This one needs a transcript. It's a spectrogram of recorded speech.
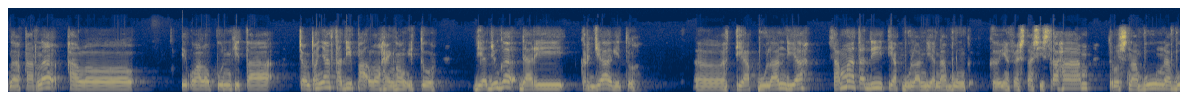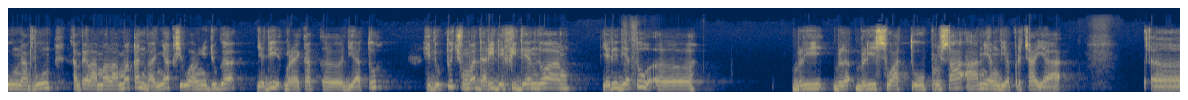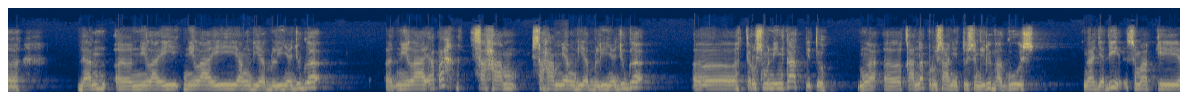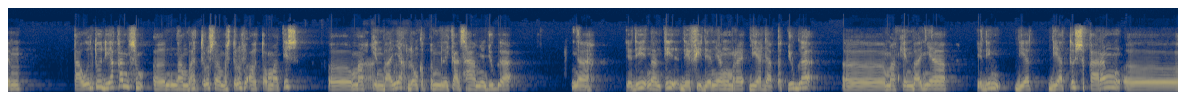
Nah, karena kalau walaupun kita contohnya tadi Pak Lo Heng Hong itu dia juga dari kerja gitu. Eh, tiap bulan dia sama tadi tiap bulan dia nabung ke- ke investasi saham, terus nabung, nabung, nabung sampai lama-lama kan banyak si uangnya juga. Jadi mereka eh, dia tuh hidup tuh cuma dari dividen doang. Jadi dia tuh eh, beli beli suatu perusahaan yang dia percaya eh, dan eh, nilai nilai yang dia belinya juga eh, nilai apa saham saham yang dia belinya juga eh, terus meningkat gitu. Menga- eh, karena perusahaan itu sendiri bagus. Nah jadi semakin tahun tuh dia kan eh, nambah terus nambah terus otomatis eh, makin banyak dong kepemilikan sahamnya juga. Nah, jadi nanti dividen yang dia dapat juga eh, makin banyak. Jadi dia dia tuh sekarang eh,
